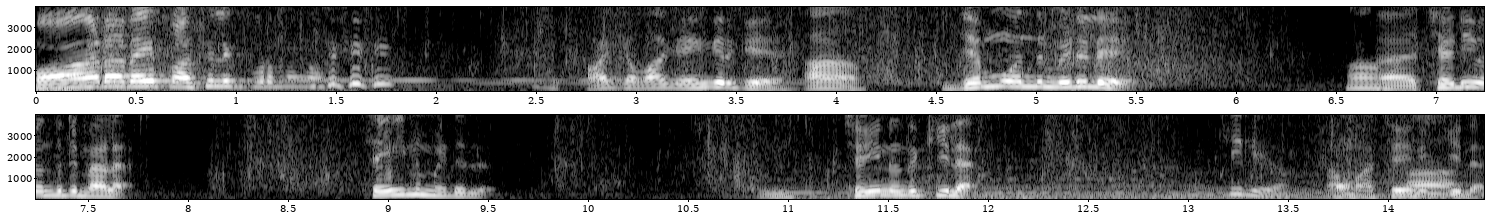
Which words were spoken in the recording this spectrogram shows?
போங்கடா டேய் பசிலுக்கு பிறந்தவங்க வாங்க வாங்க எங்க இருக்கு? ஆ ஜெம் வந்து மிடிலு. செடி வந்துட்டு மேல. செயின் மிடில் செயின் வந்து கீழே. கீழேயா? ஆமா செயின் கீழே.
